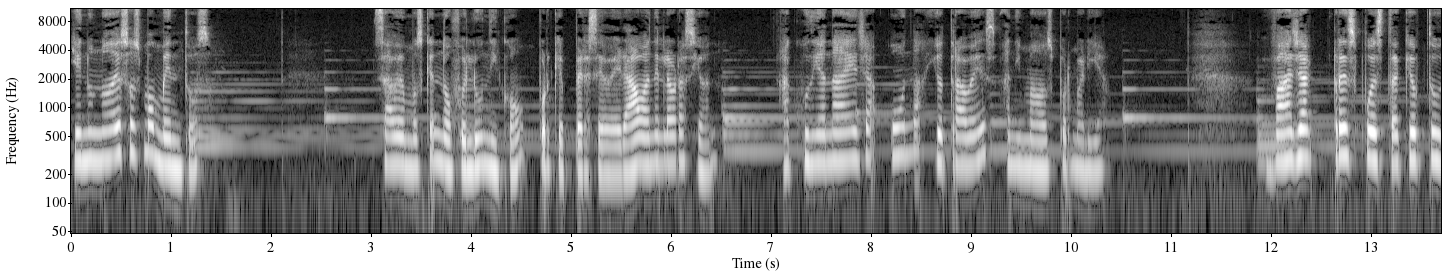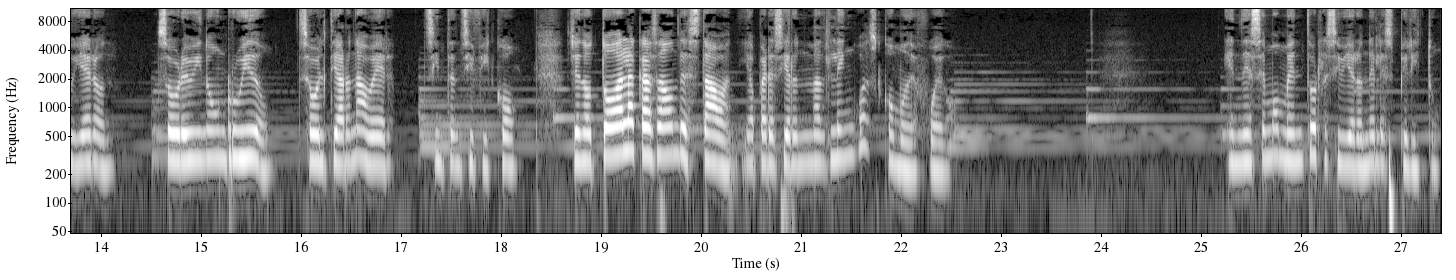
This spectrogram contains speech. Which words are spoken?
Y en uno de esos momentos, sabemos que no fue el único, porque perseveraban en la oración, acudían a ella una y otra vez animados por María. Vaya respuesta que obtuvieron sobrevino un ruido, se voltearon a ver, se intensificó, llenó toda la casa donde estaban y aparecieron unas lenguas como de fuego. En ese momento recibieron el Espíritu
